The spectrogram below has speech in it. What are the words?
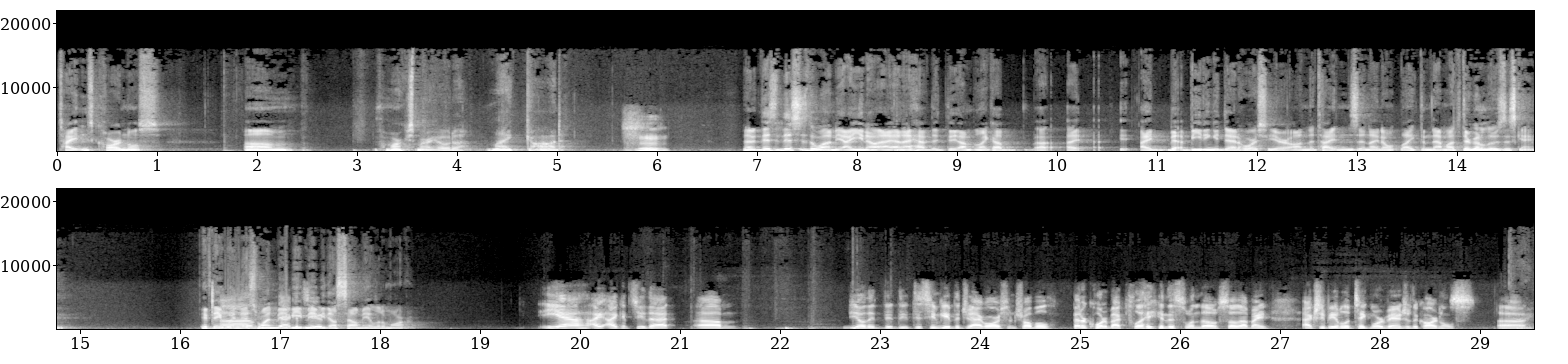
Titans Cardinals. Um, Marcus Mariota. My God. no, this this is the one. I, you know, I, and I have the, the I'm like a, uh, I, I beating a dead horse here on the Titans, and I don't like them that much. They're going to lose this game. If they win this Um, one, maybe maybe it. they'll sell me a little more. yeah, I, I could see that. Um, you know, the, they, this team gave the Jaguars some trouble. Better quarterback play in this one though, so that might actually be able to take more advantage of the Cardinals. Uh, Okay.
